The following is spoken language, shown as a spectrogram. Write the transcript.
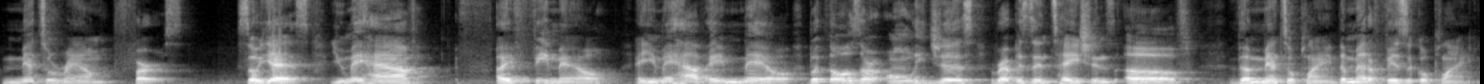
mental realm first. So yes, you may have a female and you may have a male, but those are only just representations of the mental plane, the metaphysical plane.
